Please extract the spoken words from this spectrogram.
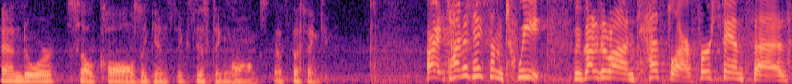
and or sell calls against existing longs. That's the thinking. All right, time to take some tweets. We've got a good one on Tesla. Our first fan says,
